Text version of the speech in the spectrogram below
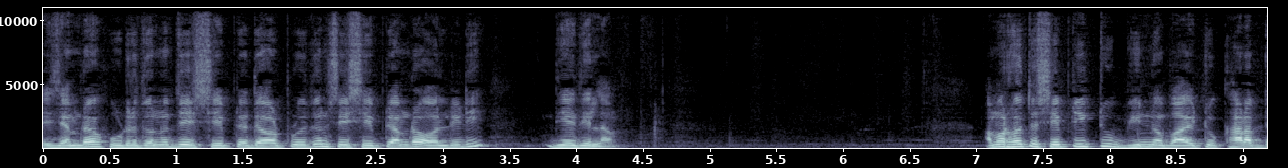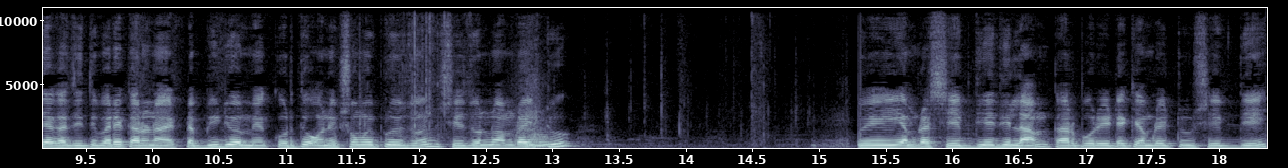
এই যে আমরা হুডের জন্য যে শেপটা দেওয়ার প্রয়োজন, সেই শেপটা আমরা অলরেডি দিয়ে দিলাম। আমার হয়তো শেপটি একটু ভিন্ন বা একটু খারাপ দেখা যেতে পারে, কারণ একটা ভিডিও মেক করতে অনেক সময় প্রয়োজন, সেজন্য আমরা একটু এই আমরা শেপ দিয়ে দিলাম, তারপরে এটাকে আমরা একটু শেপ দিই।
